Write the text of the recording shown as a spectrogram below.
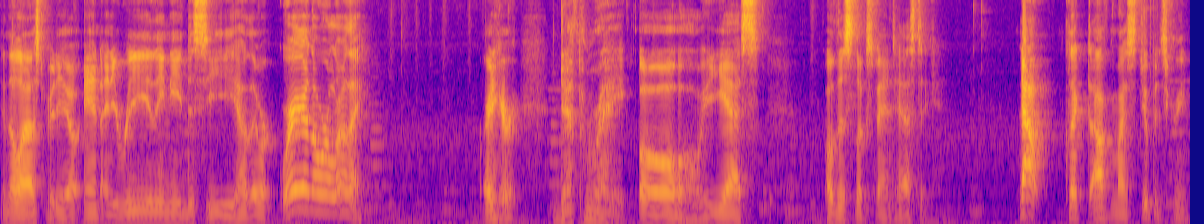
in the last video, and I really need to see how they work. Where in the world are they? Right here. Death ray. Oh yes. Oh, this looks fantastic. Now clicked off my stupid screen.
